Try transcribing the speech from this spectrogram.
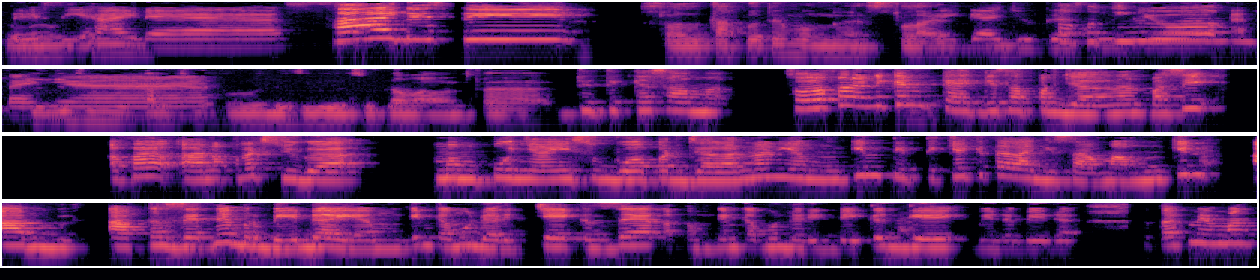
Desi, hai Des. Hai Desi. Selalu takut ya mau nge-slide. Mega juga takut setuju katanya. Desi juga suka mountain. Titiknya sama. Soalnya kan ini kan kayak kisah perjalanan pasti apa anak Rex juga mempunyai sebuah perjalanan yang mungkin titiknya kita lagi sama. Mungkin A, A ke Z-nya berbeda ya. Mungkin kamu dari C ke Z atau mungkin kamu dari D ke G, beda-beda. Tetapi memang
